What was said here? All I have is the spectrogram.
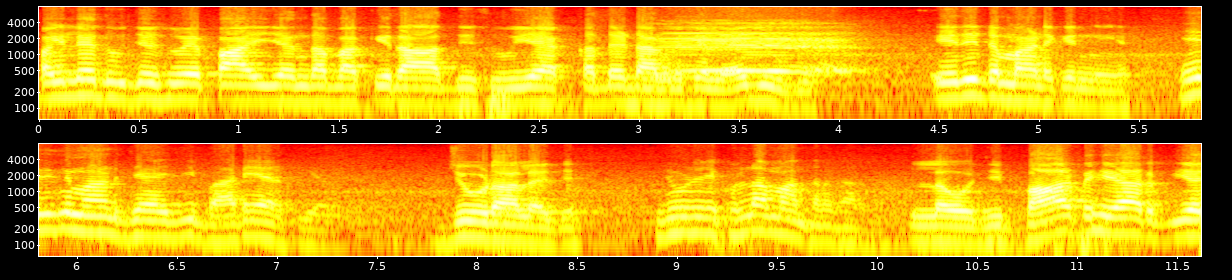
ਪਹਿਲੇ ਦੂਜੇ ਸੂਏ ਪਾਈ ਜਾਂਦਾ ਬਾਕੀ ਰਾਤ ਦੀ ਸੂਈ ਆ ਇੱਕ ਅੱਧੇ ਡੰਗ ਚ ਲੈ ਜੂਗੀ ਇਹਦੀ ਡਿਮਾਂਡ ਕਿੰਨੀ ਆ? ਇਹਦੀ ਡਿਮਾਂਡ ਜਾਇਜ਼ ਜੀ 62000 ਰੁਪਏ ਜੋੜਾ ਲੈ ਜੇ। ਜੋੜੇ ਦੇ ਖੁੱਲਾ ਮਾਨਤਨ ਕਰਦਾ ਲਓ ਜੀ 62000 ਰੁਪਿਆ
